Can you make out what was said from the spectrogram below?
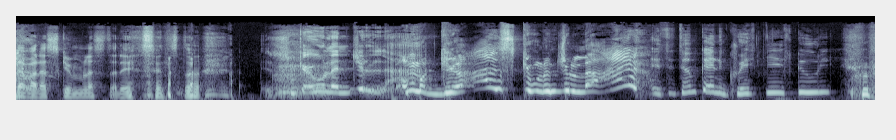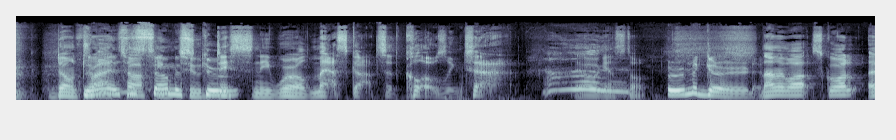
det var det skumleste de syntes. Da. in July! Oh my god, school in July? Is it some kind of Christian school? Don't try it's a talking summer to school. Disney World mascots at closing time. Det òg story. Oh my god. Nei, men bra. Skål. Eh,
